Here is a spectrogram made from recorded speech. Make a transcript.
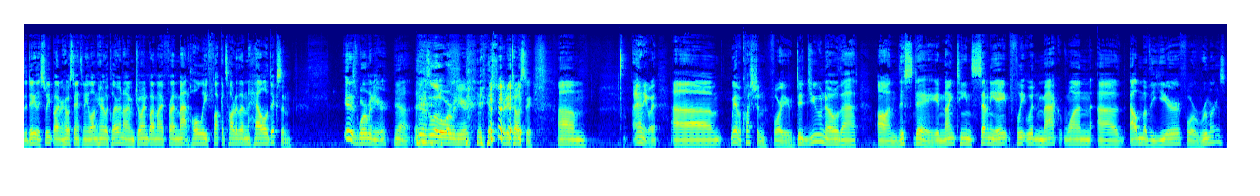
the Daily Sweep. I'm your host, Anthony Longhair Leclerc, and I'm joined by my friend Matt Holy Fuck It's Harder Than Hell Dixon. It is warm in here. Yeah. It is a little warm in here. it's pretty toasty. Um, anyway, um, we have a question for you. Did you know that on this day in 1978, Fleetwood Mac won uh, Album of the Year for Rumours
